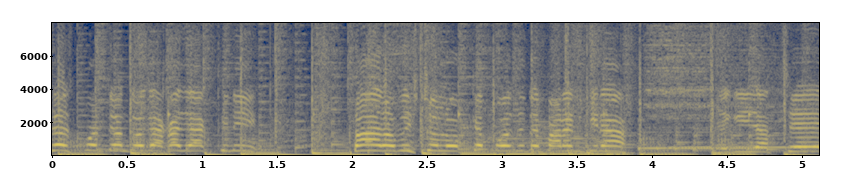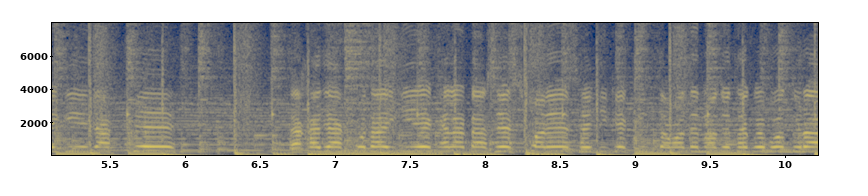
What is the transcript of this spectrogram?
শেষ পর্যন্ত দেখা যাক তিনি তার অভিষ্ট লক্ষ্যে পৌঁছতে পারেন কিনা। এগিয়ে যাচ্ছে এগিয়ে যাচ্ছে। দেখা যাক কোথায় গিয়ে খেলাটা শেষ করে। সেদিকে কিন্তু আমাদের নজর থাকবে বন্ধুরা।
